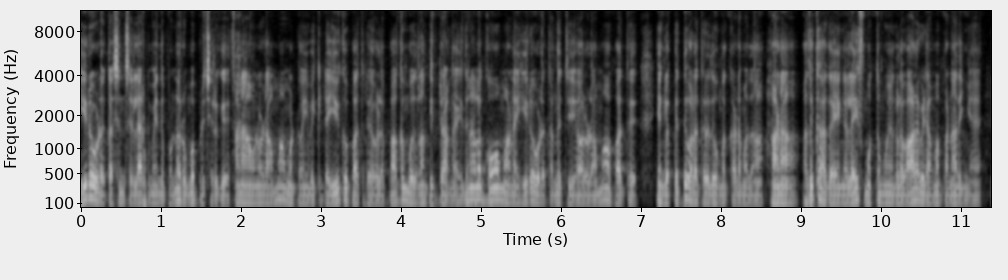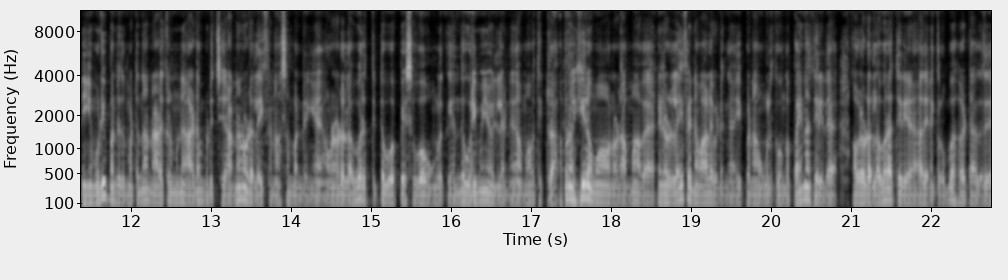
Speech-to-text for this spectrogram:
ஹீரோட கசின்ஸ் எல்லாருக்குமே இந்த பொண்ணை ரொம்ப பிடிச்சிருக்கு. ஆனால் அவனோட அம்மா மட்டும் இவகிட்ட யூக்கு பார்த்துட்டு அவளை பார்க்கும்போதெல்லாம் திட்டுறாங்க. இதனால கோவமான ஹீரோட தங்கச்சி அவளோட அம்மாவை பார்த்து எங்களை பெற்று வளர்க்குறது உங்கள் கடமை தான் ஆனால் அதுக்காக எங்கள் லைஃப் மொத்தமும் எங்களை வாழ விடாமல் பண்ணாதீங்க. நீங்க முடிவு பண்றது மட்டும் தான் நடக்கணும்னு அடம் பிடிச்சி அண்ணனோட லைஃபை நாசம் பண்றீங்க. அவனோட லவ்வரை திட்டவோ பேசவோ உங்களுக்கு எந்த உரிமையும் இல்லைன்னு அம்மாவை திட்டுறா. அப்புறம் ஹீரோவோ அவனோட அம்மாவை என்னோட லைஃப் என்ன வாழ விடுங்க. இப்போ நான் உங்களுக்கு உங்க பையனா தெரியல அவளோட லவ்வரா தெரியல அது எனக்கு ரொம்ப ஹர்ட் ஆகுது.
